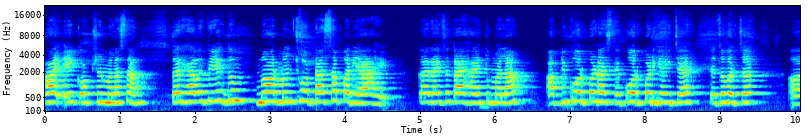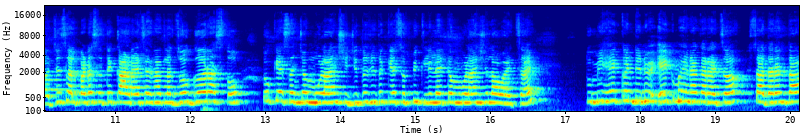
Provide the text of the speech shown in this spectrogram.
हा एक ऑप्शन मला सांग. तर ह्यावरती एकदम नॉर्मल छोटासा पर्याय आहे. करायचं काय आहे तुम्हाला? आपली कोरपड असते कोरपड घ्यायची आहे. त्याच्यावरचं जे सलपट असतं ते काढायचं आहे आणि आतला जो गर असतो तो केसांच्या मुळांशी जिथं जिथं केस पिकलेलं आहे त्या मुळांशी लावायचा आहे. तुम्ही हे कंटिन्यू एक महिना करायचं. साधारणतः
